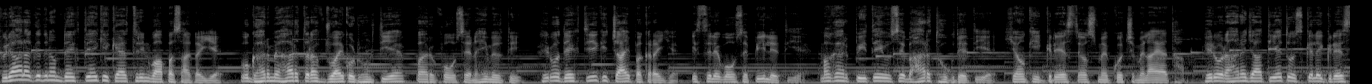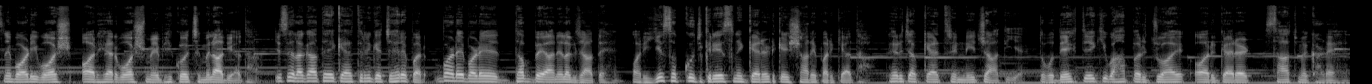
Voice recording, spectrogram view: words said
फ़िलहाल अगले दिन हम देखते हैं कि कैथरीन वापस आ गई है। वो घर में हर तरफ़ जॉय को ढूंढती है। पर वो उसे नहीं मिलती। फिर वो देखती है कि चाय पक रही है, इसलिए वो उसे पी लेती है। मगर पीते ही उसे बाहर थूक देती है, क्योंकि ग्रेस ने उसमें कुछ मिलाया था। फिर वो नहाने जाती है तो इसके लिए ग्रेस ने बॉडी वॉश और हेयर वॉश में भी कुछ मिला दिया था। जिसे लगाते ही कैथरीन के चेहरे पर बड़े बड़े धब्बे आने लग जाते हैं। और ये सब कुछ ग्रेस ने गैरेट के इशारे पर किया था। फिर जब कैथरीन नीचे आती है तो वो देखती है की वहाँ पर जॉय और गैरेट साथ में खड़े हैं।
